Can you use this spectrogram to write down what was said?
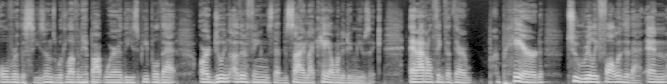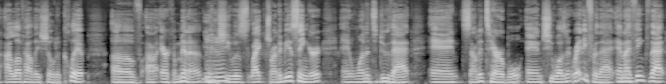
over the seasons with Love and Hip Hop, where these people that are doing other things that decide, like, hey, I want to do music. And I don't think that they're prepared to really fall into that. And I love how they showed a clip of uh, Erica Mena, and she was like trying to be a singer and wanted to do that, and sounded terrible, and she wasn't ready for that. And I think that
